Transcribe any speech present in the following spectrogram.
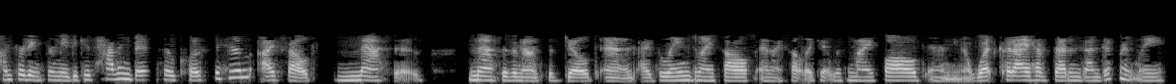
comforting for me because having been so close to him, I felt massive, massive amounts of guilt and I blamed myself and I felt like it was my fault and, you know, what could I have said and done differently?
